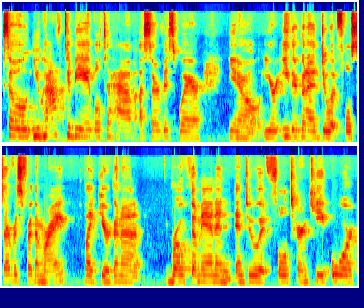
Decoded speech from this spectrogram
So you have to be able to have a service where, you know, you're either going to do it full service for them, right? Like you're going to rope them in and, and do it full turnkey, or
